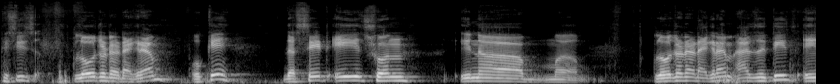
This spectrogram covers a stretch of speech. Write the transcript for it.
This is closed diagram. Okay. The set A is shown in a um, uh, closed diagram as it is A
